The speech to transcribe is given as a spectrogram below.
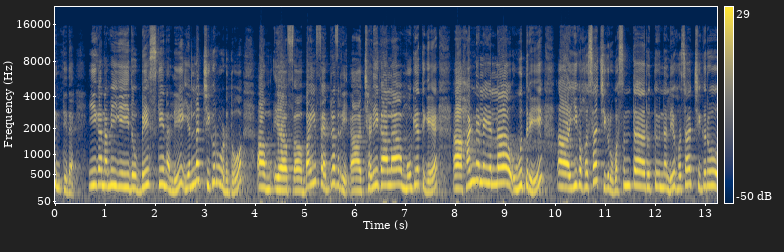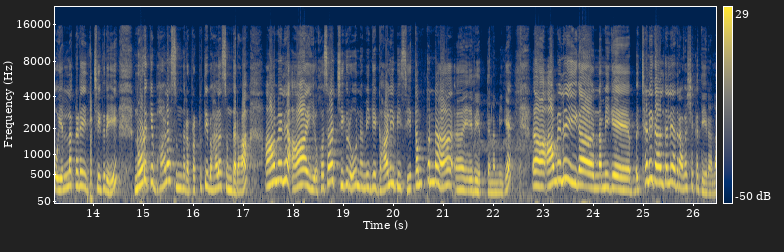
ನಿಂತಿದೆ. ಈಗ ನಮಗೆ ಇದು ಬೇಸಿಗೆನಲ್ಲಿ ಎಲ್ಲ ಚಿಗುರು ಹೊಡೆದು ಬೈ ಫೆಬ್ರವರಿ ಚಳಿಗಾಲ ಮುಗಿಯತ್ತಿಗೆ ಹಣ್ಣೆಲ್ಲ ಎಲ್ಲ ಉದ್ರಿ ಈಗ ಹೊಸ ಚಿಗುರು, ವಸಂತ ಋತುವಿನಲ್ಲಿ ಹೊಸ ಚಿಗುರು ಎಲ್ಲ ಕಡೆ ಚಿಗುರಿ, ನೋಡೋಕ್ಕೆ ಬಹಳ ಸುಂದರ, ಪ್ರಕೃತಿ ಬಹಳ ಸುಂದರ. ಆಮೇಲೆ ಆ ಹೊಸ ಚಿಗುರು ನಮಗೆ ಗಾಳಿ ಬೀಸಿ ತಂಪನ್ನು ಇರುತ್ತೆ ನಮಗೆ. ಆಮೇಲೆ ಈಗ ನಮಗೆ ಚಳಿಗಾಲದಲ್ಲಿ ಅದರ ಅವಶ್ಯಕತೆ ಇರಲ್ಲ.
